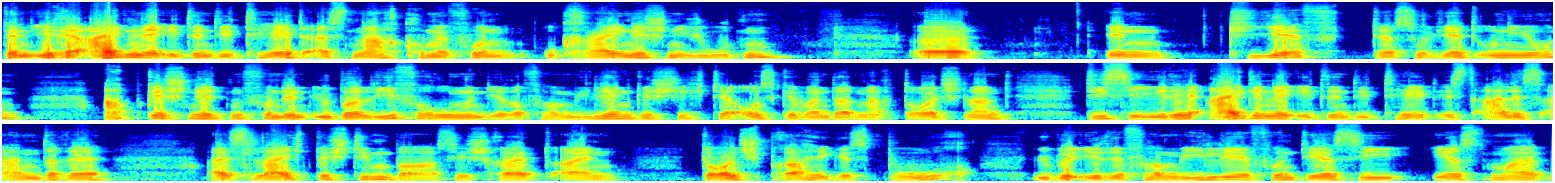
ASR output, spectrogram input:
Denn ihre eigene Identität als Nachkomme von ukrainischen Juden äh, in Kiew, der Sowjetunion, abgeschnitten von den Überlieferungen ihrer Familiengeschichte, ausgewandert nach Deutschland, diese ihre eigene Identität ist alles andere als leicht bestimmbar. Sie schreibt ein deutschsprachiges Buch über ihre Familie, von der sie erstmal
